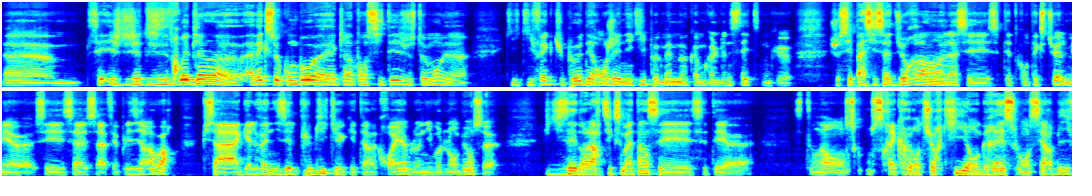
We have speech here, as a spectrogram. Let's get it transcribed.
J'ai trouvé bien avec ce combo, avec l'intensité justement qui, fait que tu peux déranger une équipe même comme Golden State. Donc, euh, je ne sais pas si ça durera. Hein. Là, c'est peut-être contextuel, mais euh, ça, a fait plaisir à voir. Puis ça a galvanisé le public, euh, qui était incroyable au niveau de l'ambiance. Je disais dans l'article ce matin, c'était, on, on, serait cru en Turquie, en Grèce ou en Serbie.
